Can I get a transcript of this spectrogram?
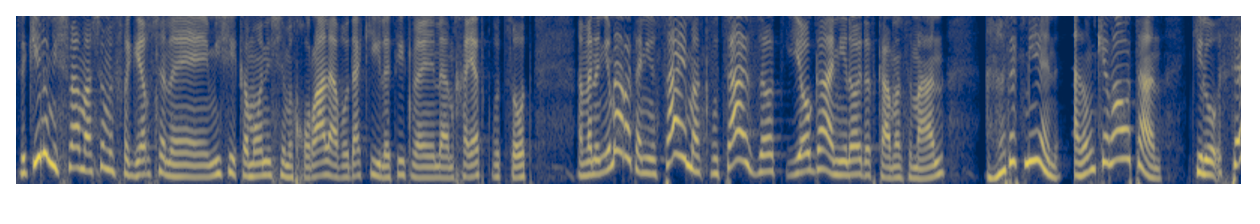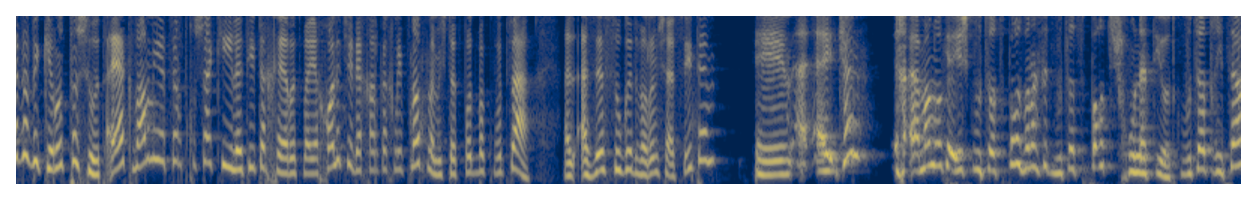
זה כאילו נשמע משהו מפגר של אה, מישהי כמוני שמכורה לעבודה קהילתית ולהנחיית קבוצות, אבל אני אומרת, אני עושה עם הקבוצה הזאת יוגה, אני לא יודעת כמה זמן, אני לא יודעת מי הן, אני לא מכירה אותן. כאילו, סבב היכרות פשוט היה כבר מייצר תחושה קהילתית אחרת, והיכולת שלי אחר כך לפנות למשתתפות בקבוצה. אז, אז זה סוג הדברים שעשיתם? אה, אה, כן. אמרנו, אוקיי, יש קבוצות ספורט, בוא נעשה קבוצות ספורט שכונתיות. קבוצות ריצה,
